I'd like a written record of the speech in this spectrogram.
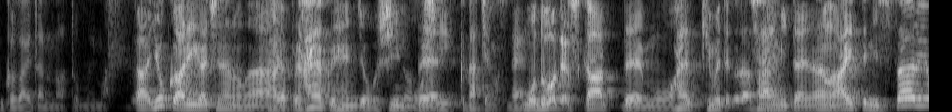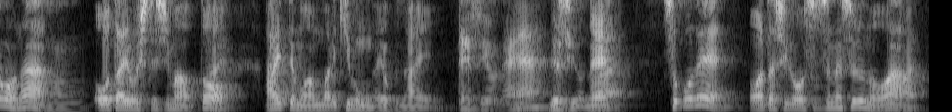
伺えたらなと思います。あよくありがちなのが、はいやっぱり早く返事欲しいの欲で、しくなっちゃいますね。もうどうですか？って、もう早く決めてくださはいいみたいなのが相手に伝わるよううなん、応対をしてしまうと、はい相手もあんまり気分が良くないですよね。ですよね。はそこで私がお勧めするのい。は、は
